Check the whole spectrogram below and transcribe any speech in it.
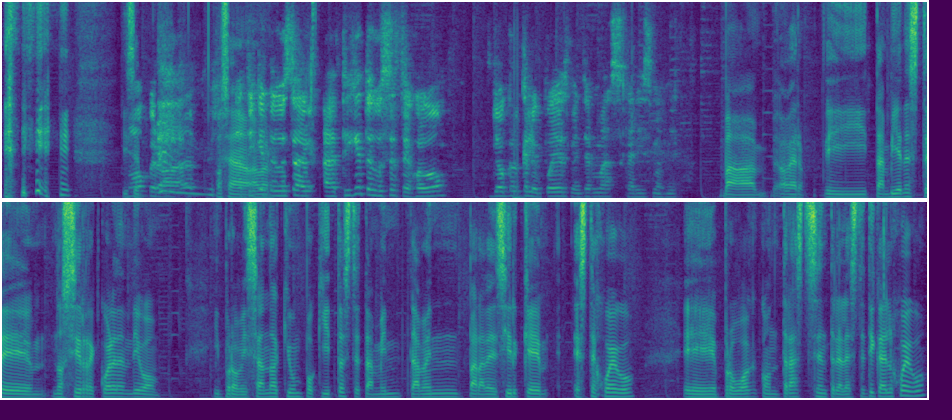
Y se- No, pero a, o sea, a ti que te gusta, a ti que te gusta este juego, yo creo que le puedes meter más carisma, amigo. va, a ver, y también este, no sé si recuerden, digo, improvisando aquí un poquito, este también, también para decir que este juego eh, provoca contrastes entre la estética del juego,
